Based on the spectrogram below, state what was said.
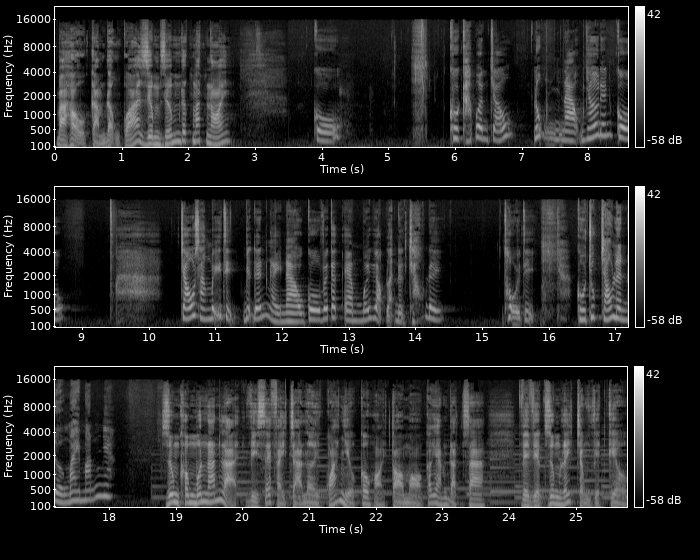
Bà Hậu cảm động quá, rơm rớm nước mắt nói. Cô Cô cảm ơn cháu Lúc nào cũng nhớ đến cô Cháu sang Mỹ thì biết đến ngày nào cô với các em mới gặp lại được cháu đây Thôi thì cô chúc cháu lên đường may mắn nhé Dung không muốn nán lại vì sẽ phải trả lời quá nhiều câu hỏi tò mò các em đặt ra về việc Dung lấy chồng Việt Kiều.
